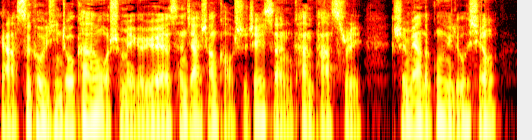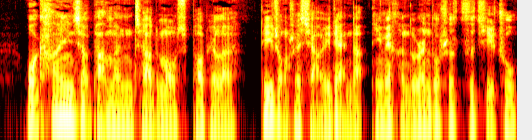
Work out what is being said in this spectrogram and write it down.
雅思口语新周刊，我是每个月参加一场考试。Jason 看 Pass Three，什么样的公寓流行？What kinds of apartments are the most popular？第一种是小一点的，因为很多人都是自己住；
